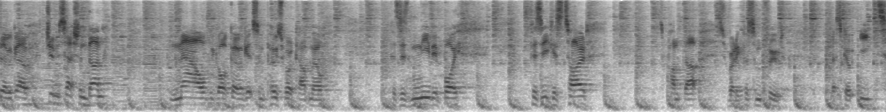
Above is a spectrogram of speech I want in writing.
So there we go, gym session done. Now we gotta go and get some post-workout meal because it's needed, boy. Physique is tired, it's pumped up, it's ready for some food. Let's go eat.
